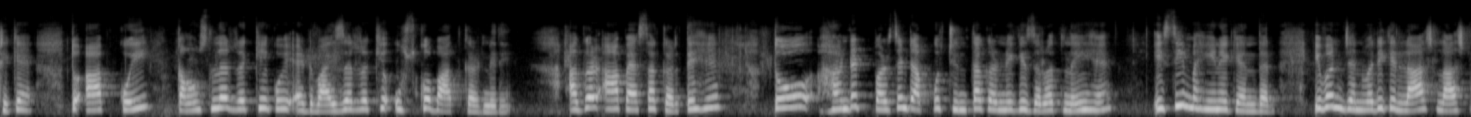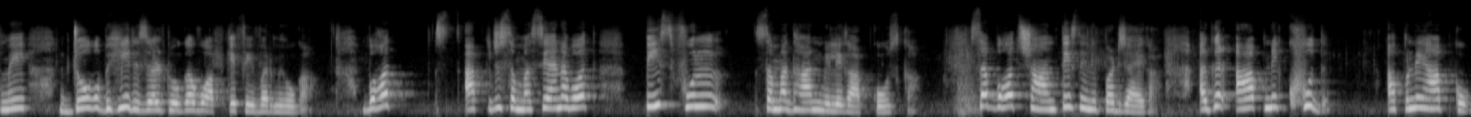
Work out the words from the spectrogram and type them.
ठीक है? तो आप कोई काउंसलर रखें, कोई एडवाइज़र रखें, उसको बात करने दें। अगर आप ऐसा करते हैं तो हंड्रेड परसेंट आपको चिंता करने की ज़रूरत नहीं है इसी महीने के अंदर इवन जनवरी के लास्ट लास्ट में, जो भी रिज़ल्ट होगा, वो आपके फेवर में होगा। बहुत आपकी जो समस्या है ना, बहुत पीसफुल समाधान मिलेगा आपको उसका। सब बहुत शांति से निपट जाएगा। अगर आपने खुद अपने आप को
